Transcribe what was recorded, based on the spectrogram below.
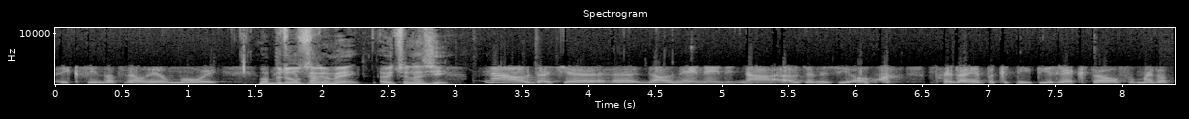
Ik vind dat wel heel mooi. Wat bedoelt u daarmee? Euthanasie? Nou, dat je... eh, nou, nee, nee, nou, euthanasie ook. Maar daar heb ik het niet direct over. Maar dat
